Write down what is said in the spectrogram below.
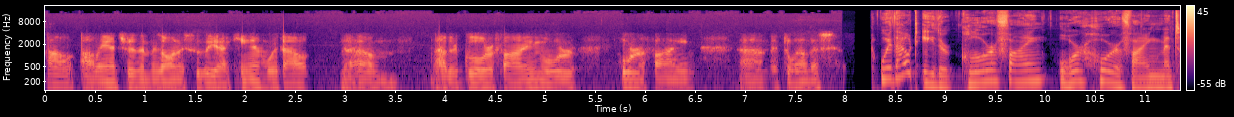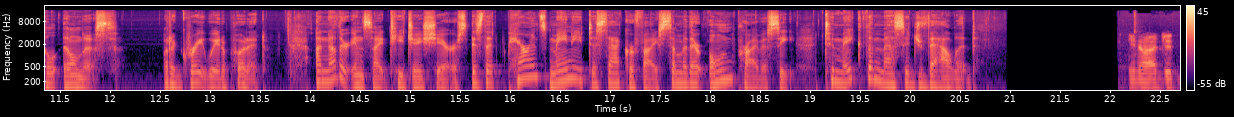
I'll I'll answer them as honestly as I can without um, either glorifying or horrifying uh, mental illness without either glorifying or horrifying mental illness. What a great way to put it. Another insight TJ shares is that parents may need to sacrifice some of their own privacy to make the message valid. You know, I did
